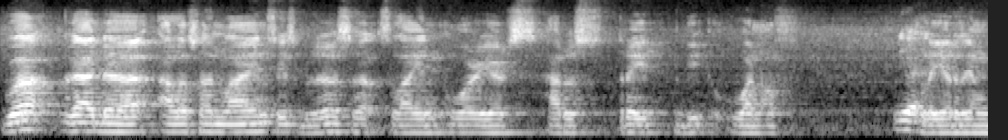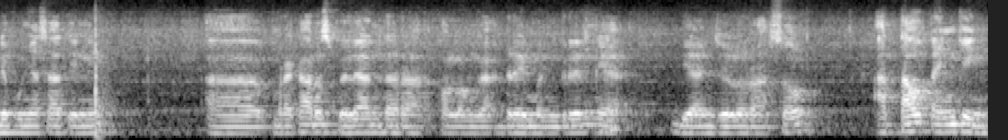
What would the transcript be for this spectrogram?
gua gak ada alasan lain sih sebenarnya se- selain Warriors harus trade di one of Iya. player yang dia punya saat ini. Eh, mereka harus pilih antara kalau nggak Draymond Green ya D'Angelo Russell atau tanking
